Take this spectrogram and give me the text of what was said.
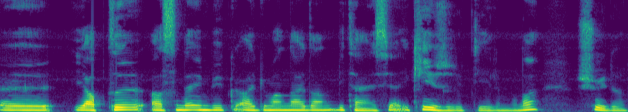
e, yaptığı aslında en büyük argümanlardan bir tanesi, yani iki yüzlülük diyelim buna, şuydu.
